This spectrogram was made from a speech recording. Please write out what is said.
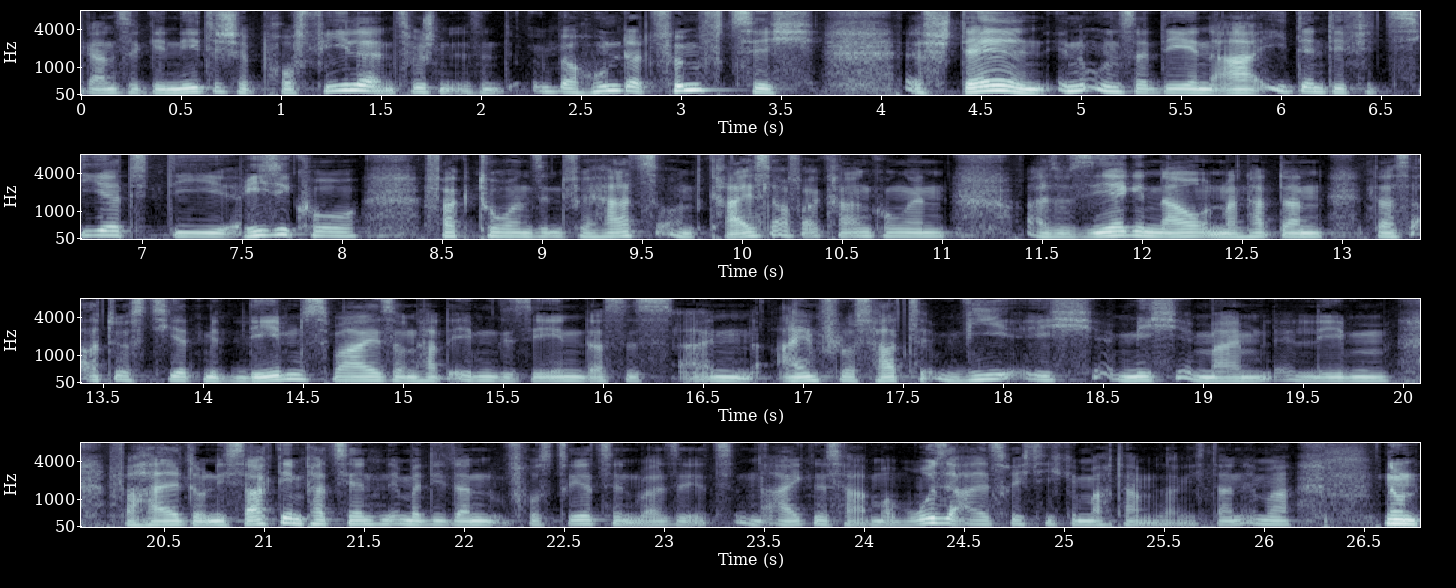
ganze genetische Profile, inzwischen sind über 150 äh, Stellen in unserer DNA identifiziert, die Risikofaktoren sind für Herz- und Kreislauferkrankungen, also sehr genau und man hat dann das adjustiert mit Lebensweise und hat eben eben gesehen, dass es einen Einfluss hat, wie ich mich in meinem Leben verhalte. Und ich sage den Patienten immer, die dann frustriert sind, weil sie jetzt ein Ereignis haben, obwohl sie alles richtig gemacht haben, sage ich dann immer, nun,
